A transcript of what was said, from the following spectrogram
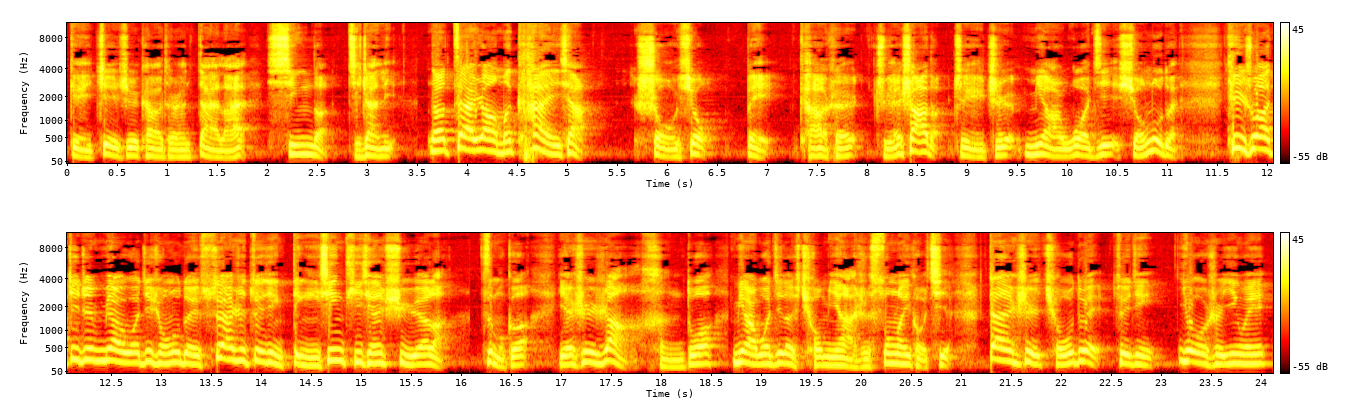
给这支凯尔特人带来新的集战力。那再让我们看一下首秀被凯尔特人绝杀的这支密尔沃基雄鹿队。可以说啊，这支密尔沃基雄鹿队虽然是最近顶薪提前续约了字母哥，也是让很多密尔沃基的球迷啊是松了一口气。但是球队最近又是因为。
